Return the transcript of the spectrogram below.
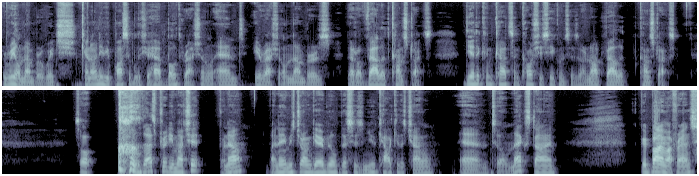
real number, which can only be possible if you have both rational and irrational numbers that are valid constructs. Dedekind cuts and Cauchy sequences are not valid constructs. So that's pretty much it for now. My name is John Gabriel. This is new calculus channel. And until next time, goodbye, my friends.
